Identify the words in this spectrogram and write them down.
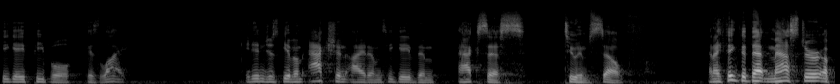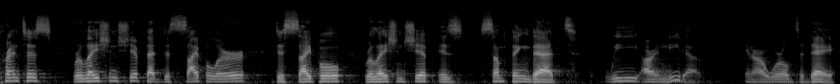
he gave people his life. He didn't just give them action items, he gave them access to himself. And I think that that master apprentice relationship, that discipler disciple relationship, is something that we are in need of in our world today.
